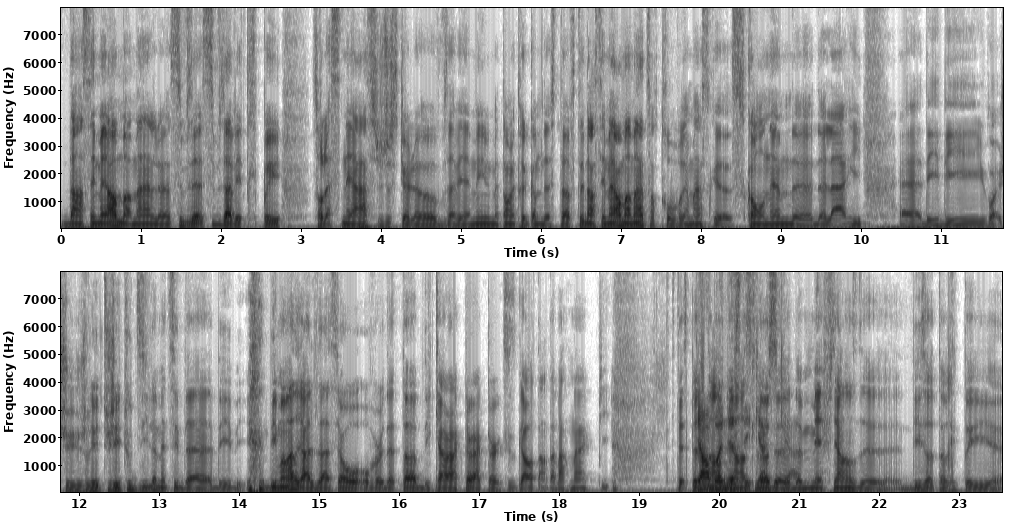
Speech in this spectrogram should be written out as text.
dans ses meilleurs moments, là, si vous, a- si vous avez trippé sur le cinéaste jusque-là, vous avez aimé, mettons, un truc comme The Stuff, tu sais, dans ses meilleurs moments, tu retrouves vraiment ce qu'on aime de, de Larry. Euh, des des ouais, j'ai tout dit là mais tu sais de- des, des, des moments de réalisation over the top des character actors qui se gâtent en tabarnak puis cette espèce d'ambiance là de, méfiance de, des autorités euh,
